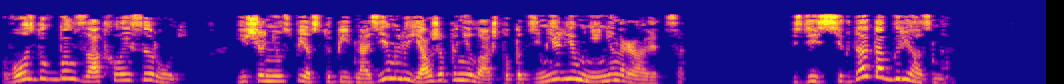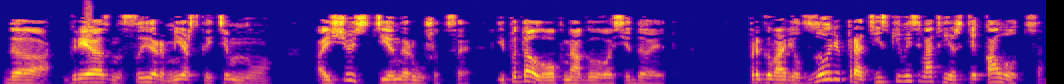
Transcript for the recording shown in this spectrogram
Воздух был затхлый и сырой. Еще не успев ступить на землю, я уже поняла, что подземелье мне не нравится. Здесь всегда так грязно? Да, грязно, сыро, мерзко и темно. А еще стены рушатся, и потолок на голову оседает. Проговорил Зори, протискиваясь в отверстие колодца.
